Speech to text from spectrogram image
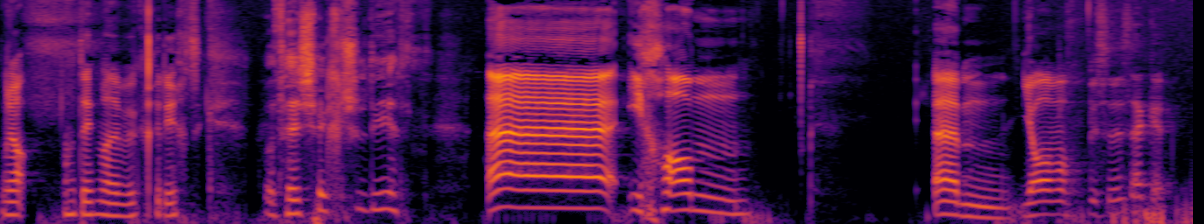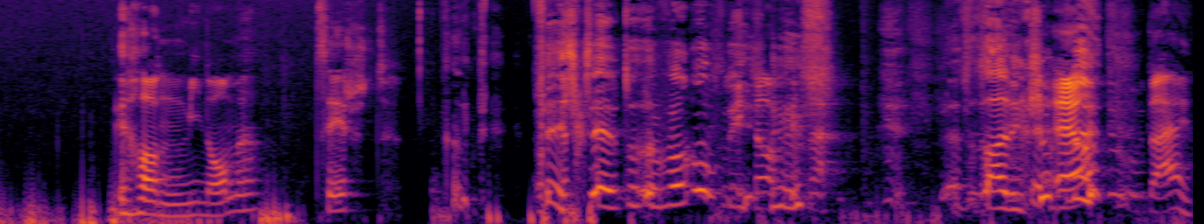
Ja, an dem habe ich wirklich richtig. Was hast du studiert? Äh, ich habe. Ähm, ja, wie soll ich sagen? Ich habe meinen Namen zuerst. Festgestellt, dass er Vogel fliegt? Ja, genau. Das habe ich schon Ja, du, nein.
